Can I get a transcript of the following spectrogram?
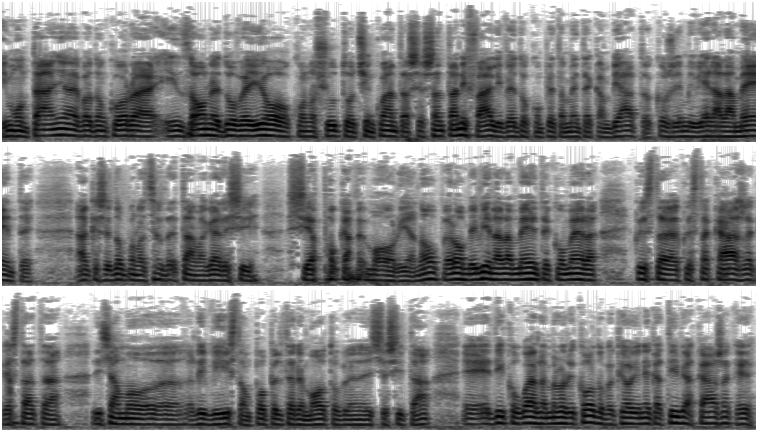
in montagna e vado ancora in zone dove io ho conosciuto 50-60 anni fa e li vedo completamente cambiati, così mi viene alla mente, anche se dopo una certa età magari si, si ha poca memoria, no? però mi viene alla mente com'era questa, questa casa che è stata diciamo, eh, rivista un po' per il terremoto, per le necessità e dico guarda me lo ricordo perché ho i negativi a casa che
